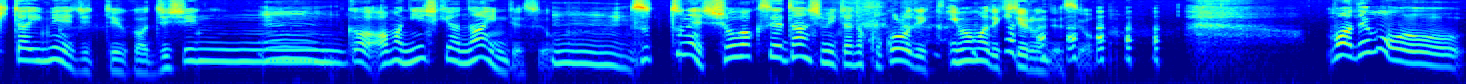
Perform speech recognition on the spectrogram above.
きたイメージっていうか自信があんま認識がないんですよ、うん、ずっとね小学生男子みたいな心で今まで来てるんですよ。まあでも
